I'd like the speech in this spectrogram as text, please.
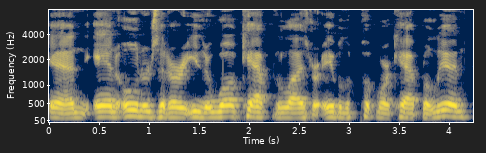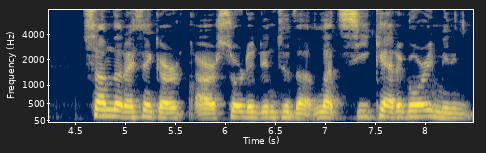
and, and owners that are either well capitalized or able to put more capital in, some that I think are are sorted into the let's see category, meaning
